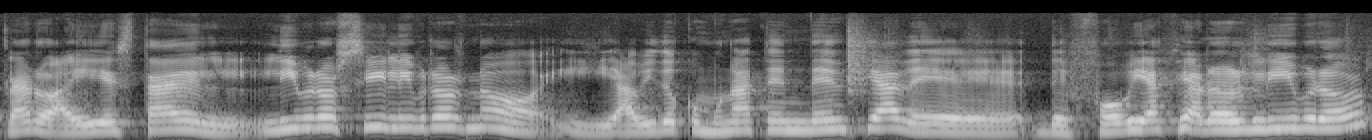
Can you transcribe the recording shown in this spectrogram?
claro, ahí está el libros sí, libros no. Y ha habido como una tendencia de, de fobia hacia los libros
